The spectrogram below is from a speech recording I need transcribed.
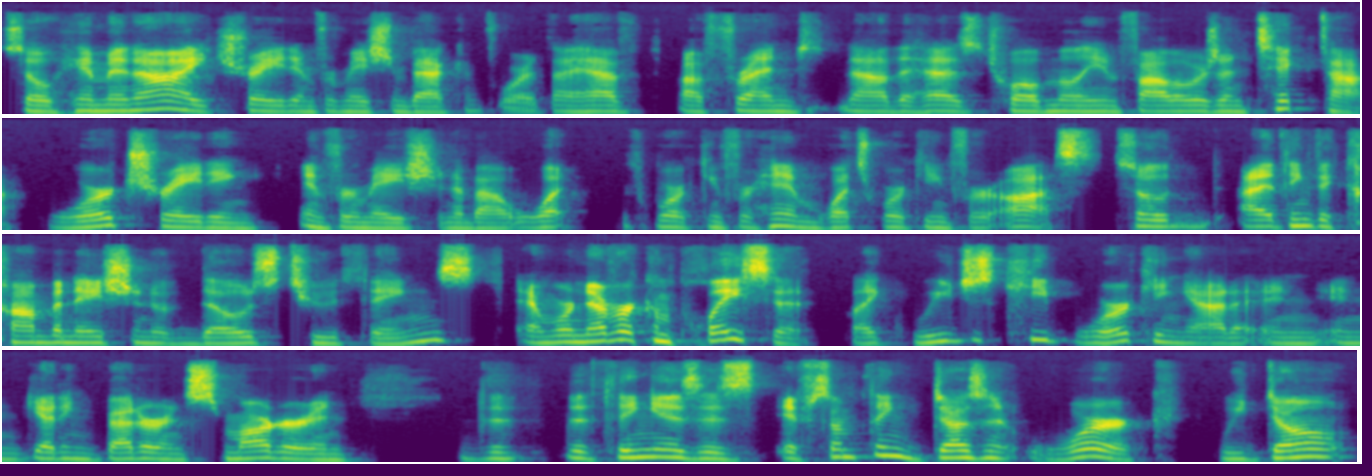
so him and i trade information back and forth. I have a friend now that has 12 million followers on tiktok. We're trading information about what's working for him what's working for us. So i think the combination of those two things and we're never complacent. Like we just keep working at it and, and getting better and smarter. And the the thing is is if something doesn't work we don't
